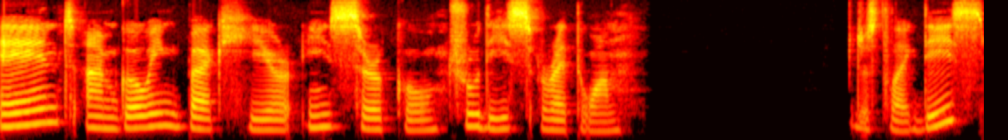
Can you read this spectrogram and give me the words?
And I'm going back here in circle through this red one. Just like this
